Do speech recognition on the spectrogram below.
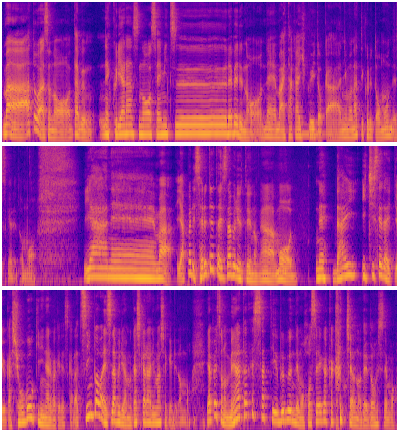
まああとはその多分ね、クリアランスの精密レベルのね、まあ高い低いとかにもなってくると思うんですけれども、いやーね、まあ、やっぱりセルテータ SW っていうのが、もう、ね、第一世代っていうか初号機になるわけですから、ツインパワー SW は昔からありましたけれども、やっぱりその目新しさっていう部分でも補正がかかっちゃうので、どうしても。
